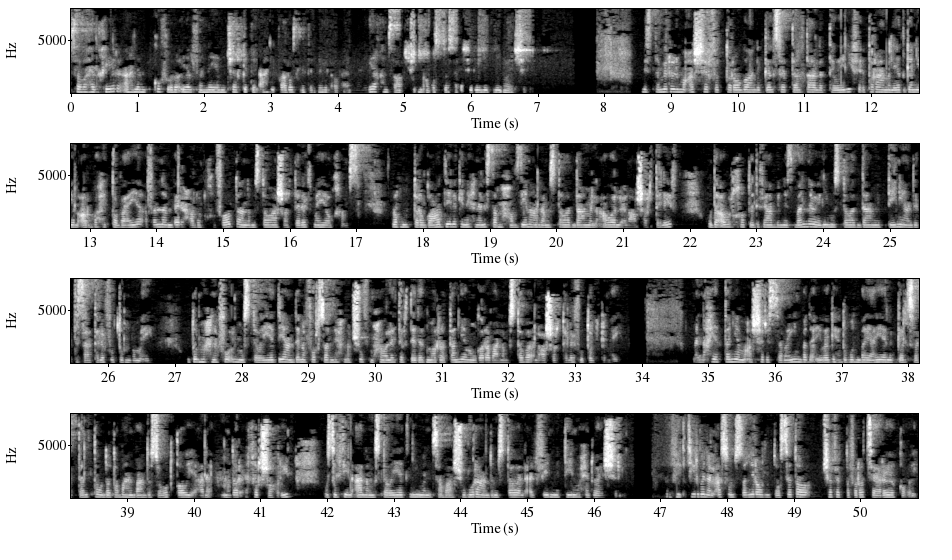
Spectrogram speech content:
صباح الخير. أهلا بكم في الرؤية الفنية من شركة الأهلي فاروس لتداول الأوراق المالية 25 أغسطس 2022 بيستمر المؤشر في التراجع للجلسة الثالثة على التوالي في إطار عمليات جني الأرباح الطبيعية. قفلنا امبارح على انخفاض عند مستوى 10105 رغم التراجعات دي لكن إحنا لسه محافظين على مستوى الدعم الأول ال 10000 وده أول خط دفاع بالنسبة لنا ويليه مستوى الدعم التاني عند 9800 وطول ما إحنا فوق المستويات دي عندنا فرصة إن إحنا نشوف محاولات ارتداد مرة تانية ونجرب على مستوى العشرة آلاف وتلتمية. من الناحية التانية مؤشر السبعين بدأ يواجه ضغوط بيعية للجلسة التالتة وده طبعا بعد صعود قوي على مدار آخر شهرين وصل فيه لأعلى مستويات ليه من سبع شهور عند مستوى الألفين ميتين واحد وعشرين. وفي كتير من الأسهم الصغيرة والمتوسطة شافت طفرات سعرية قوية.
